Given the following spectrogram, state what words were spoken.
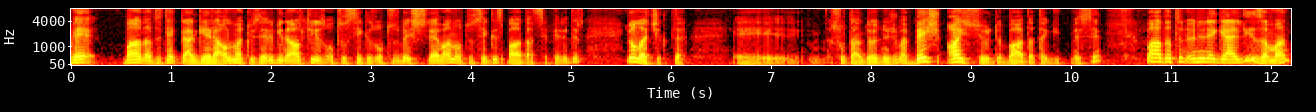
Ve Bağdat'ı tekrar geri almak üzere 1638-35 Revan 38 Bağdat seferidir. Yola çıktı. Ee, Sultan 4. Murat. 5 ay sürdü Bağdat'a gitmesi. Bağdat'ın önüne geldiği zaman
